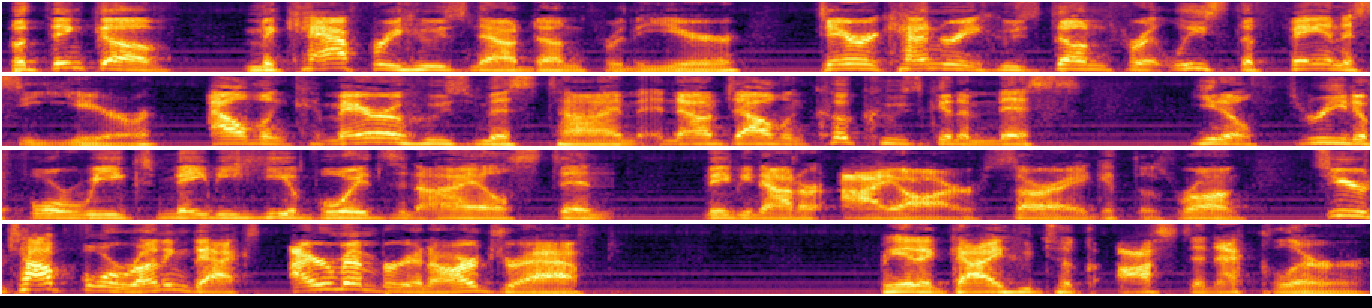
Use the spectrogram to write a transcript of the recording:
But think of McCaffrey, who's now done for the year, Derrick Henry, who's done for at least the fantasy year, Alvin Kamara, who's missed time, and now Dalvin Cook, who's going to miss, you know, three to four weeks. Maybe he avoids an IL stint, maybe not, or IR. Sorry, I get those wrong. So your top four running backs. I remember in our draft, we had a guy who took Austin Ekeler,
